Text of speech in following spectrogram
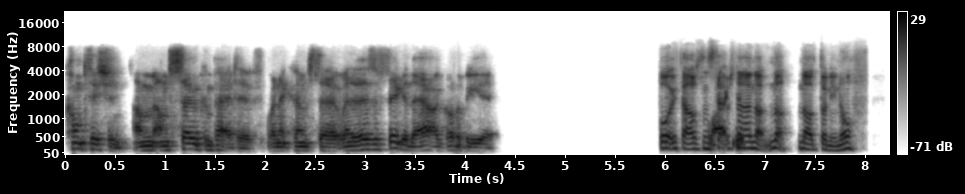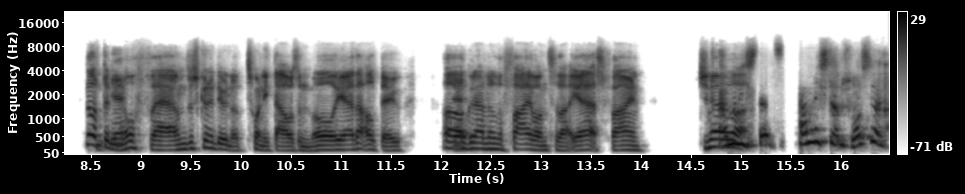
competition. I'm I'm so competitive when it comes to when there's a figure there, I've got to be it. Forty thousand Like steps. No, not not not done enough. Not done Yeah. enough there. I'm just going to do another twenty thousand more. Yeah, that'll do. Oh, Yeah. I'm going to add another five onto that. Yeah, that's fine. Do you know How what? many steps? How many steps was that?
